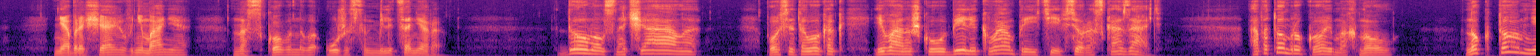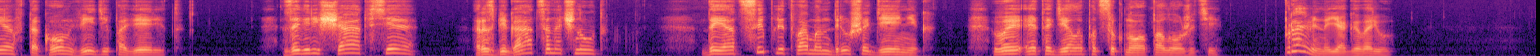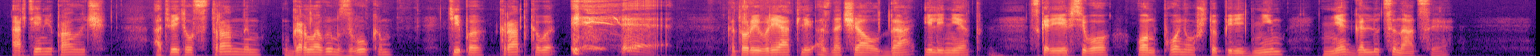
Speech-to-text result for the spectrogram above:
не обращая внимания на скованного ужасом милиционера. Думал сначала, после того, как Иванушку убили, к вам прийти, все рассказать. А потом рукой махнул. Но кто мне в таком виде поверит? Заверещат все, разбегаться начнут. Да и отсыплет вам Андрюша денег. Вы это дело под сукно положите. Правильно я говорю. Артемий Павлович ответил странным горловым звуком, типа краткого который вряд ли означал да или нет. Скорее всего, он понял, что перед ним не галлюцинация.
